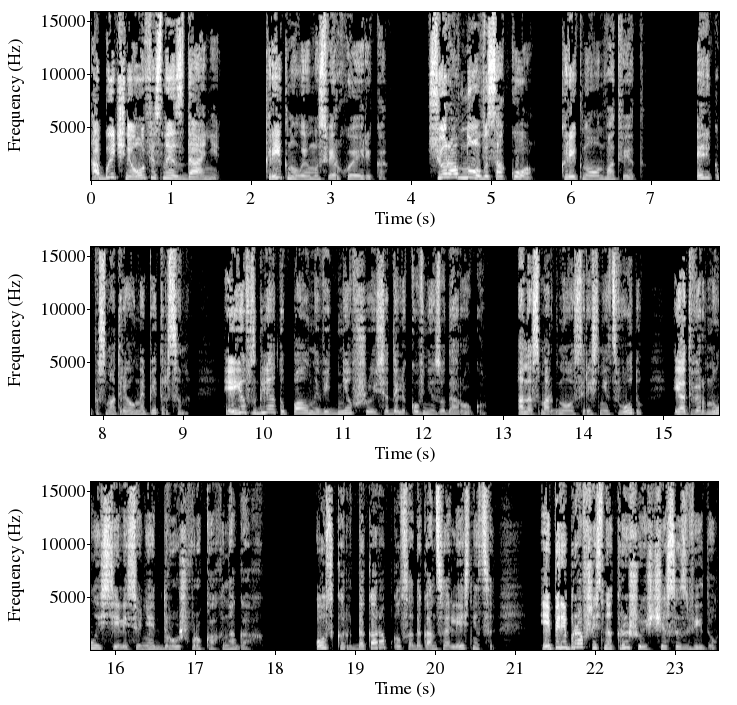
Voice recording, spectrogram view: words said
Обычное офисное здание!» — крикнула ему сверху Эрика. «Все равно высоко!» — крикнул он в ответ. Эрика посмотрела на Питерсона, и ее взгляд упал на видневшуюся далеко внизу дорогу. Она сморгнула с ресниц воду и отвернулась, селись унять дрожь в руках и ногах. Оскар докарабкался до конца лестницы и, перебравшись на крышу, исчез из виду.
